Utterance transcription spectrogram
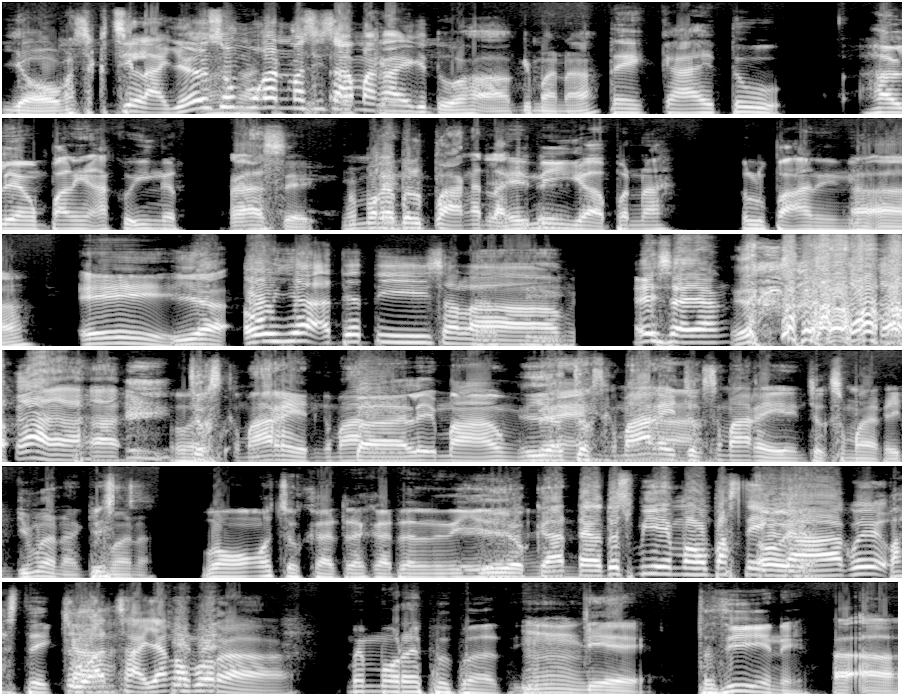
yo masa kecil ya Masa semua kan masih sama oke. kayak gitu ha, gimana TK itu hal yang paling aku inget. asik memorable banget lah ini gitu. nggak pernah kelupaan ini. Heeh. Eh, iya oh iya hati-hati salam eh sayang, jokes kemarin kemarin balik mau. Iya, jokes kemarin, jokes kemarin, jokes kemarin. Gimana? Gimana? Wong ojo gada-gada ini. Iya, gatel terus piye mau pas TK? Oh, iya. Kowe Pas TK. cuan sayang apa ora? Memorable banget. iki. Hmm, iya. Jadi ini, Heeh.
